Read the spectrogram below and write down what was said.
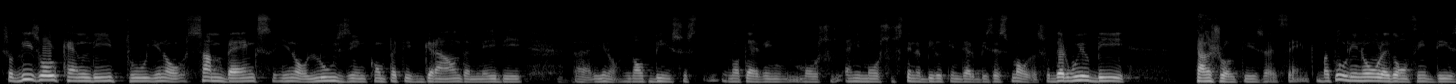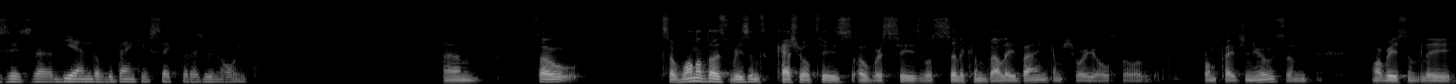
So these all can lead to, you know, some banks, you know, losing competitive ground and maybe, uh, you know, not being, not having more any more sustainability in their business model. So there will be casualties, I think. But all in all, I don't think this is uh, the end of the banking sector as we know it. Um, so so one of those recent casualties overseas was Silicon Valley Bank. I'm sure you also front page news and more recently,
